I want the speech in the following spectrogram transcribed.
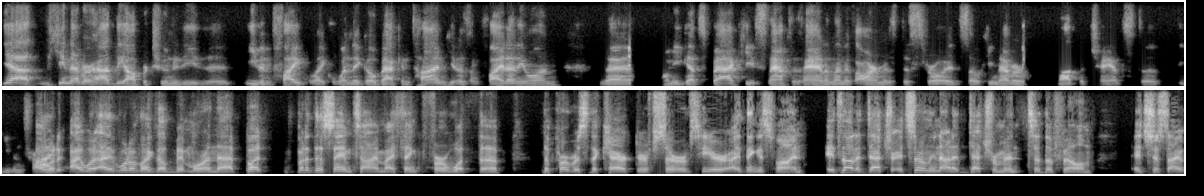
yeah, he never had the opportunity to even fight. Like when they go back in time, he doesn't fight anyone. Then when he gets back, he snaps his hand and then his arm is destroyed. So he never got the chance to even try. I would I would I would have liked a bit more in that, but but at the same time, I think for what the the purpose the character serves here, I think is fine. It's not a detri- It's certainly not a detriment to the film. It's just I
